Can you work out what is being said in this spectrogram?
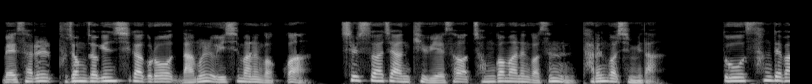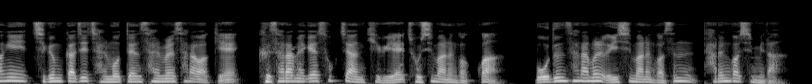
매사를 부정적인 시각으로 남을 의심하는 것과 실수하지 않기 위해서 점검하는 것은 다른 것입니다. 또 상대방이 지금까지 잘못된 삶을 살아왔기에 그 사람에게 속지 않기 위해 조심하는 것과 모든 사람을 의심하는 것은 다른 것입니다.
